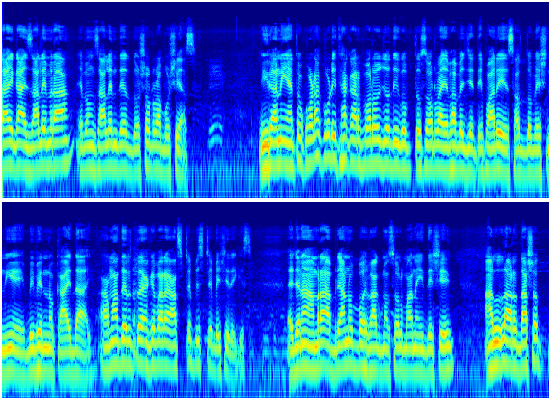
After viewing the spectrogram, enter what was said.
জায়গায় জালেমরা এবং জালেমদের দোসররা বসে আছে। ইরানে এত কড়াকড়ি থাকার পরেও যদি গুপ্তচররা এভাবে যেতে পারে, ছদ্মবেশ নিয়ে বিভিন্ন কায়দায়, আমাদের তো একেবারে আষ্টে পিষ্টে বেশি রেখেছে। এই জন্য আমরা বিরানব্বই ভাগ মুসলমান এই দেশে। আল্লাহর দাসত্ব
